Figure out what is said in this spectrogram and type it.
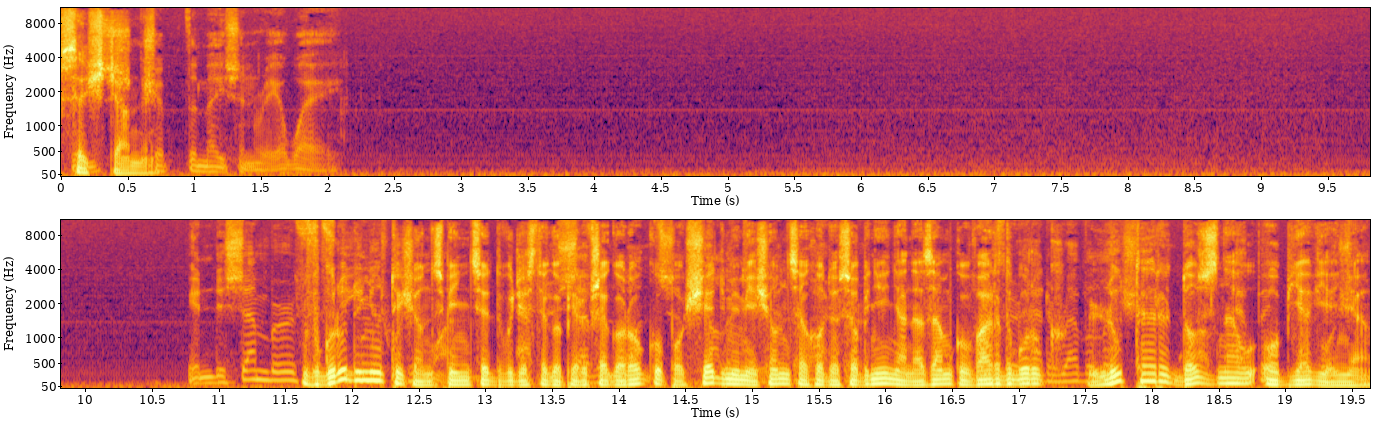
ze ściany. W grudniu 1521 roku, po siedmiu miesiącach odosobnienia na zamku Wartburg, Luther doznał objawienia.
